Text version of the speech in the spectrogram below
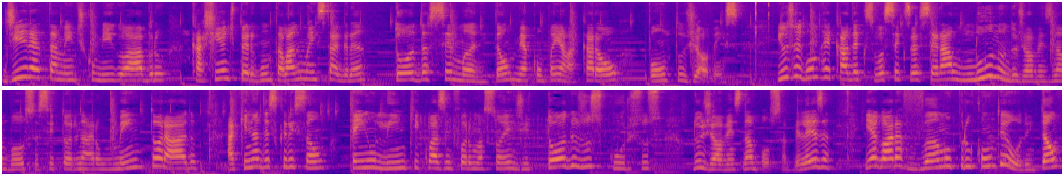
diretamente comigo, eu abro caixinha de pergunta lá no meu Instagram toda semana. Então me acompanha lá, carol.jovens. E o segundo recado é que se você quiser ser aluno do Jovens na Bolsa, se tornar um mentorado, aqui na descrição tem o um link com as informações de todos os cursos dos Jovens na Bolsa, beleza? E agora vamos para o conteúdo. Então,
